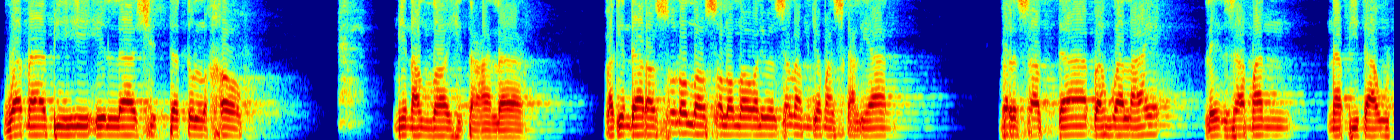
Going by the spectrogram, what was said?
wa ma bihi illa syiddatul khawf min Allah taala Baginda Rasulullah sallallahu alaihi wasallam jamaah sekalian bersabda bahwa laik le zaman Nabi Daud.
